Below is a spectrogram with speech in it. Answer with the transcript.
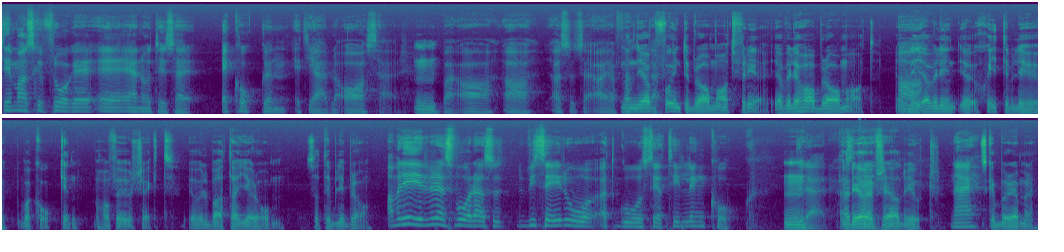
Det man skulle fråga eh, är nog till så här, är kocken ett jävla as här? Bara, ja, ja, alltså så här, ja, jag fattar. Mm. Men jag får inte bra mat för det. Jag vill ju ha bra mat. Jag, vill, Ja. jag, vill in, jag skiter väl i vad kocken har för ursäkt. Jag vill bara att han gör om så att det blir bra. Ja, men det är det där svåra. Alltså, vi säger då att gå och se till en kock. Mm. Det där. ja, Alltså, det har jag i och för sig aldrig gjort. Nej. Ska börja med det.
